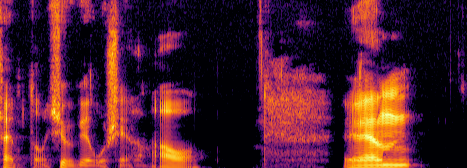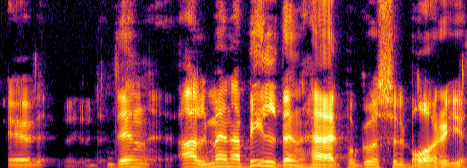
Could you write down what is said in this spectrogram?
15, 20 år sedan. Ja. Eh, den allmänna bilden här på Gusselborg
